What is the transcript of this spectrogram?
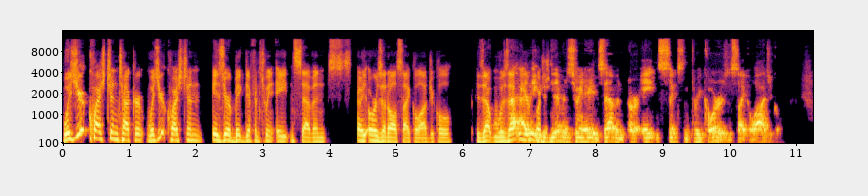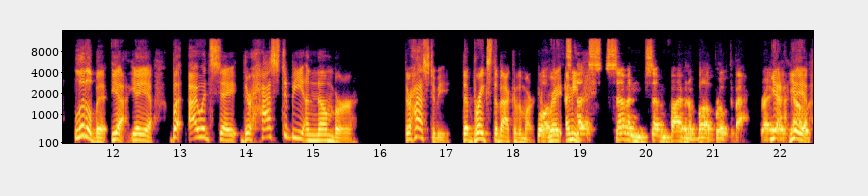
Was your question, Tucker, was your question, is there a big difference between eight and seven, uh, or is it all psychological? Is that, was that I, what your I think question? the difference between eight and seven or eight and six and three quarters is psychological. Little bit. Yeah. Yeah. Yeah. But I would say there has to be a number. There has to be that breaks the back of the market, Well, right? I mean, seven, seven, five and above broke the back, right? Yeah, Like, yeah, yeah. was-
